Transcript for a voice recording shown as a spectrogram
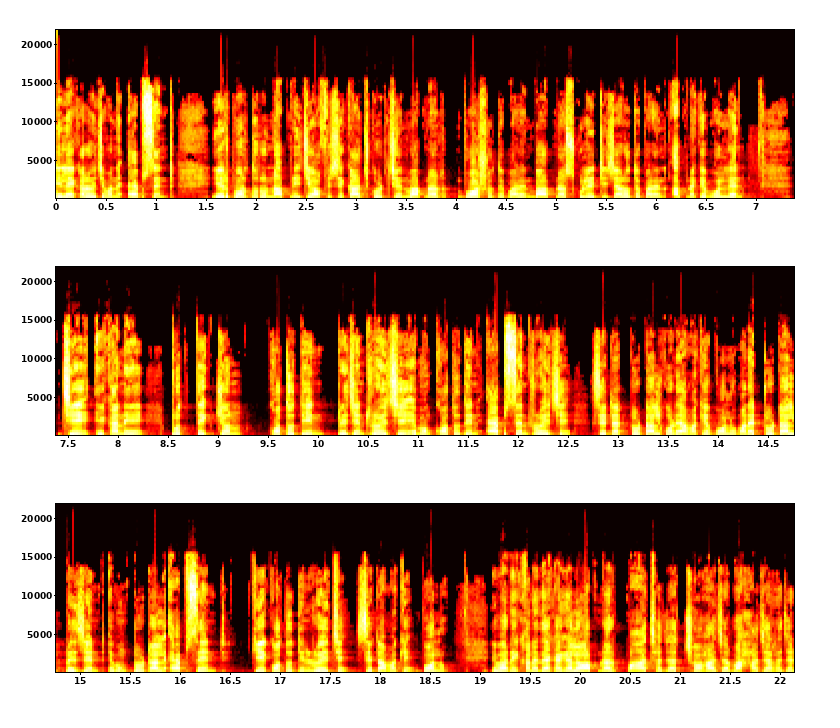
এ লেখা রয়েছে মানে অ্যাবসেন্ট। এরপর ধরুন আপনি যে অফিসে কাজ করছেন বা আপনার বস হতে পারেন বা আপনার স্কুলের টিচার হতে পারেন আপনাকে বললেন যে এখানে প্রত্যেকজন কতদিন প্রেজেন্ট রয়েছে এবং কতদিন অ্যাবসেন্ট রয়েছে, সেটা টোটাল করে আমাকে বলো। মানে টোটাল প্রেজেন্ট এবং টোটাল অ্যাবসেন্ট কে কতদিন রয়েছে সেটা আমাকে বলো। এবার এখানে দেখা গেল আপনার পাঁচ হাজার, ছ হাজার বা হাজার হাজার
